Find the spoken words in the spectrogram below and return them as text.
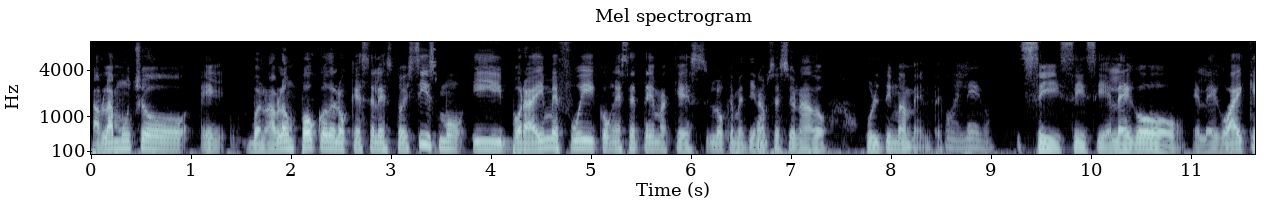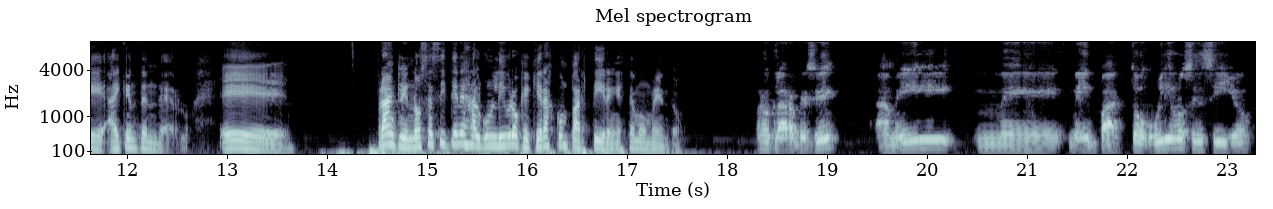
Habla mucho, eh, bueno, habla un poco de lo que es el estoicismo y por ahí me fui con ese tema que es lo que me tiene obsesionado últimamente. Con el ego. Sí, sí, sí, el ego, el ego hay que, hay que entenderlo. Eh, Franklin, no sé si tienes algún libro que quieras compartir en este momento. Bueno, claro que sí. A mí me, me impactó un libro sencillo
